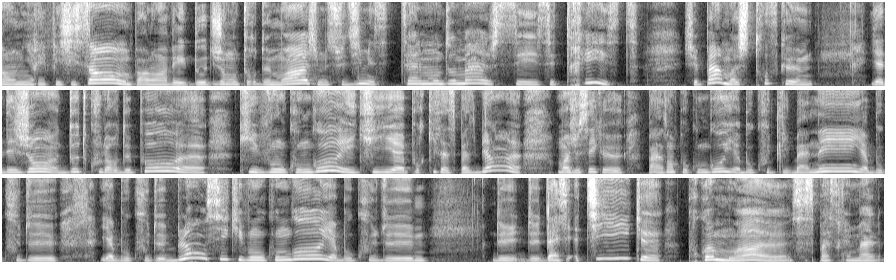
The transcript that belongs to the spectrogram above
en y réfléchissant, en parlant avec d'autres gens autour de moi, je me suis dit, mais c'est tellement dommage, c'est triste. Je sais pas, moi je trouve que il y a des gens d'autres couleurs de peau euh, qui vont au Congo et qui euh, pour qui ça se passe bien. Moi, je sais que par exemple au Congo, il y a beaucoup de Libanais, il y a beaucoup de il y a beaucoup de blancs aussi qui vont au Congo, il y a beaucoup de d'asiatiques. Pourquoi moi euh, ça se passerait mal?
